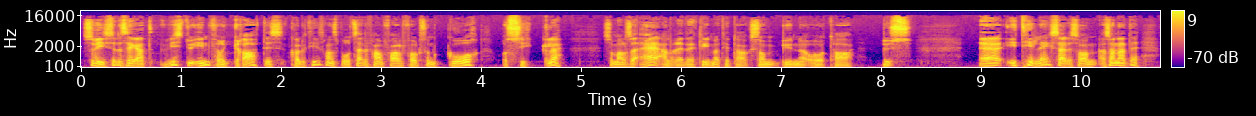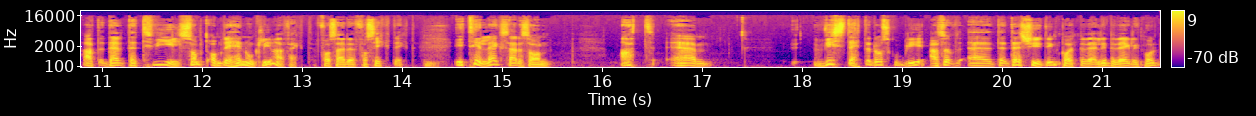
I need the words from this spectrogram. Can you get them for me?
så viser det seg at hvis du innfører gratis kollektivtransport, så er det framfor alt folk som går og sykler, som altså er allerede klimatiltak, som begynner å ta buss. Eh, I tillegg så er det sånn, sånn at, det, at det, det er tvilsomt om det har noen klimaeffekt, for å si det forsiktig. I tillegg så er det sånn at eh, hvis dette da skulle bli altså eh, det, det er skyting på et veldig bevegelig mål.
